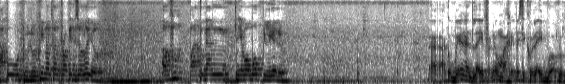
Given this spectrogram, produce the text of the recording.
Aku dulu ki nonton Rockin Solo ya. Apa patungan nyewa mobil ya loh. Nah, aku biar adalah eventnya maghrib wis digolek ibu aku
